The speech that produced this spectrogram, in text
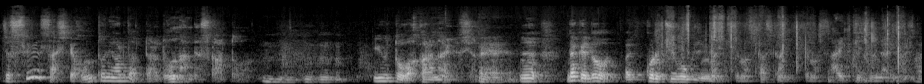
じゃあ精査して本当にあれだったらどうなんですかと。言うとわからないですよね、ね。だけどこれ中国人が言ってます。確かに言ってます。はい記事になりました。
